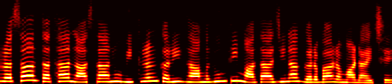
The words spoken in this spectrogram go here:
પ્રસાદ તથા નાસ્તાનું વિતરણ કરી ધામધૂમથી માતાજીના ગરબા રમાડાય છે.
